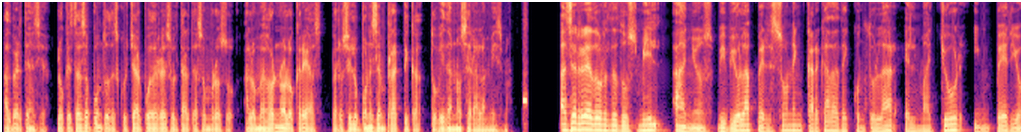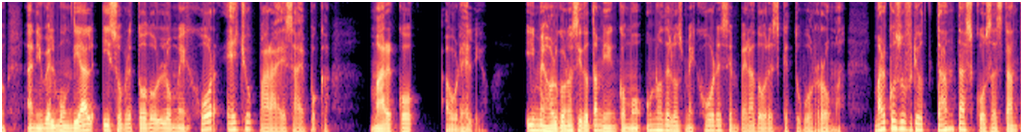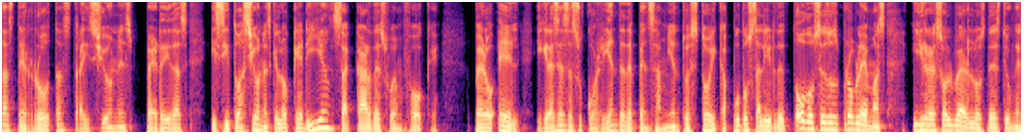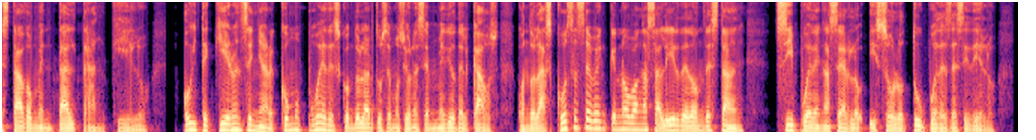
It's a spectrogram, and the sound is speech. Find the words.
Advertencia, lo que estás a punto de escuchar puede resultarte asombroso. A lo mejor no lo creas, pero si lo pones en práctica, tu vida no será la misma. Hace alrededor de 2000 años vivió la persona encargada de controlar el mayor imperio a nivel mundial y sobre todo lo mejor hecho para esa época, Marco Aurelio, y mejor conocido también como uno de los mejores emperadores que tuvo Roma. Marco sufrió tantas cosas, tantas derrotas, traiciones, pérdidas y situaciones que lo querían sacar de su enfoque. Pero él, y gracias a su corriente de pensamiento estoica, pudo salir de todos esos problemas y resolverlos desde un estado mental tranquilo. Hoy te quiero enseñar cómo puedes controlar tus emociones en medio del caos. Cuando las cosas se ven que no van a salir de donde están, sí pueden hacerlo y solo tú puedes decidirlo.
